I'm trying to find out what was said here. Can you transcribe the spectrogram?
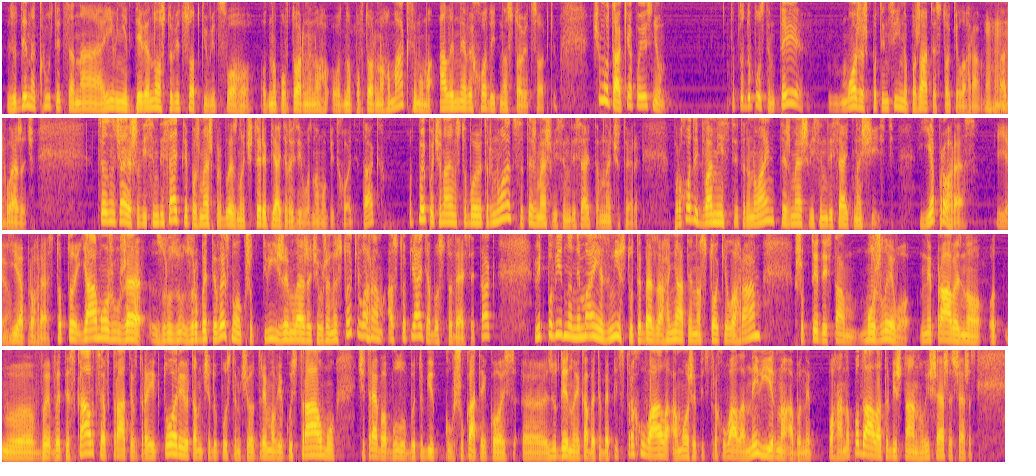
людина крутиться на рівні 90% від свого одноповторного, одноповторного максимуму, але не виходить на 100%. Чому так? Я поясню. Тобто, допустимо, ти можеш потенційно пожати 100 кг, так, лежачи. Це означає, що 80 ти пожмеш приблизно 4-5 разів в одному підході. Так? От ми починаємо з тобою тренуватися, ти жмеш 80 там, на 4. Проходить 2 місяці тренувань, ти жмеш 80 на 6. Є прогрес? Є. Є прогрес. Тобто я можу вже зробити висновок, що твій жим лежачи вже не 100 кг, а 105 або 110. Так? Відповідно, немає змісту тебе заганяти на 100 кг, щоб ти десь там, можливо, неправильно от, е, витискав це, втратив траєкторію, там, чи, допустим, чи отримав якусь травму, чи треба було би тобі шукати якогось е, людину, яка би тебе підстрахувала, а може підстрахувала невірно або не погано подала тобі штангу і ще щось, ще щось.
